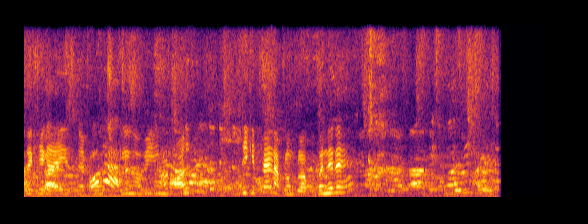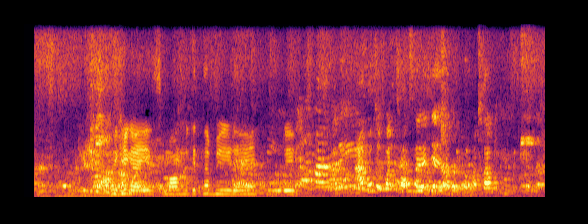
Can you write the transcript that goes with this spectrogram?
देखिए गाइस पहुँच चुकी हूँ अभी मॉल ठीक है फ्रेंड आप लोग ब्लॉग बने रहे देखिए मॉल में कितना भीड़ है पूरे तो बच्चा सारे जैसे को हफ़्ता को विज़िट करना है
